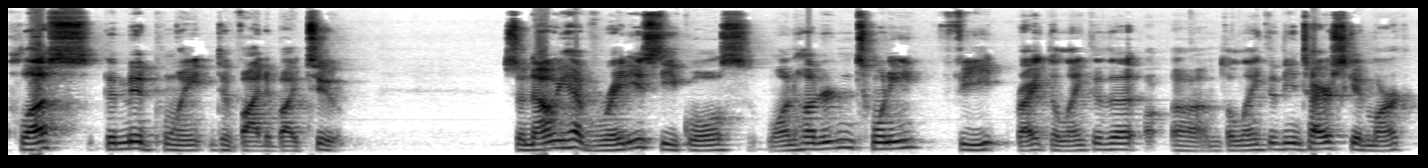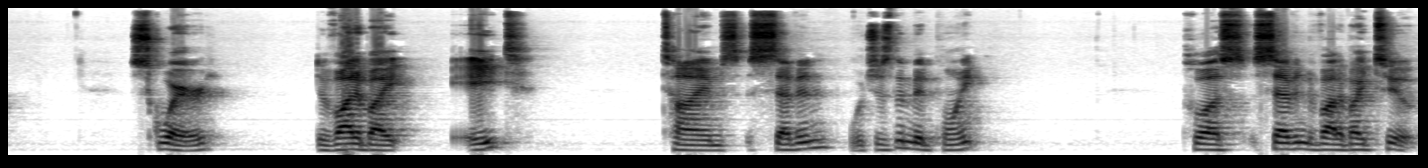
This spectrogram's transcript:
Plus the midpoint divided by 2. So now we have radius equals 120 feet, right? The length of the um, the length of the entire skid mark squared divided by 8 times 7, which is the midpoint, plus 7 divided by 2.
